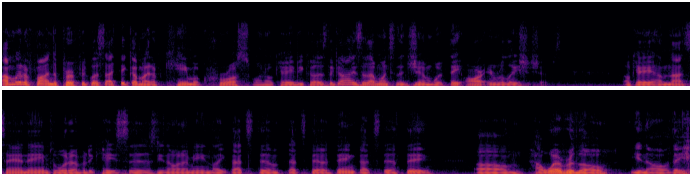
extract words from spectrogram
I'm gonna find the perfect list. I think I might have came across one, okay? Because the guys that I went to the gym with, they are in relationships. Okay, I'm not saying names or whatever the case is. You know what I mean? Like that's their that's their thing. That's their thing. Um, however, though, you know they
